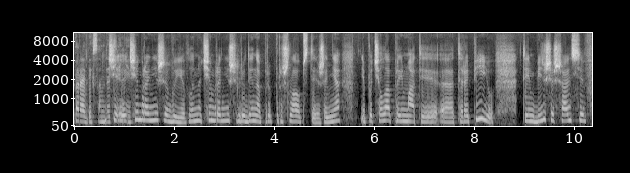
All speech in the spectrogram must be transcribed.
перебіг сам де чи Чи, ні? чим раніше виявлено, чим раніше людина пройшла обстеження і почала приймати е, терапію, тим більше шансів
